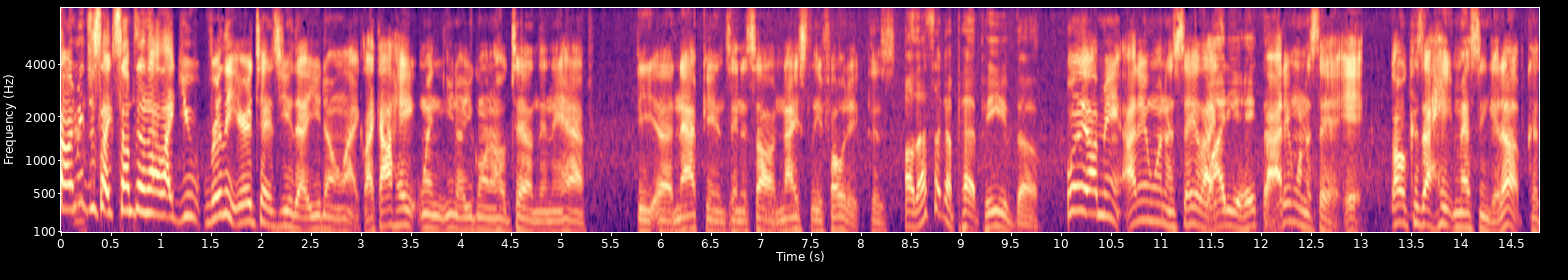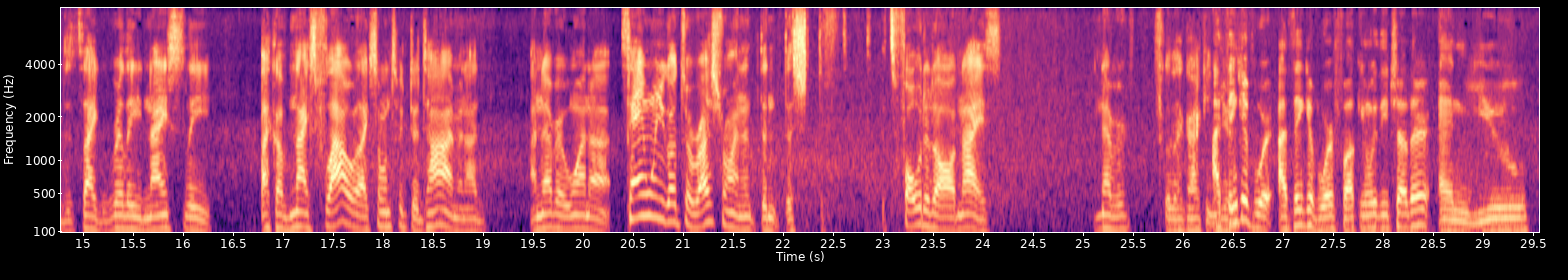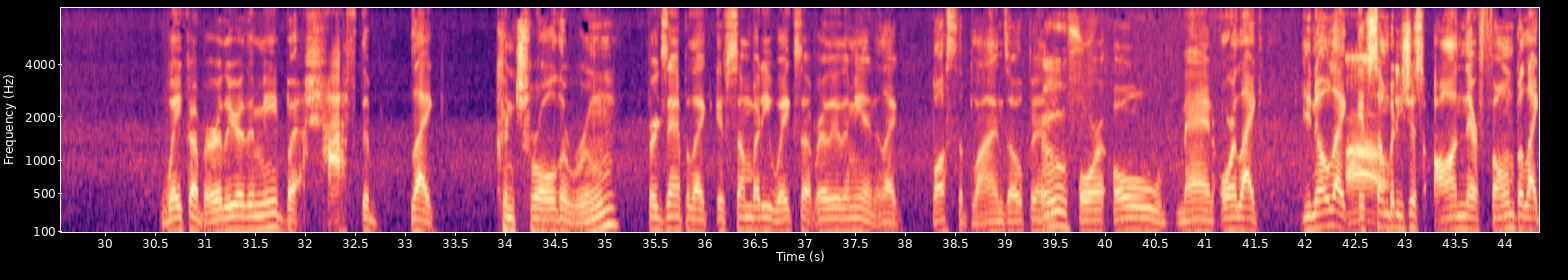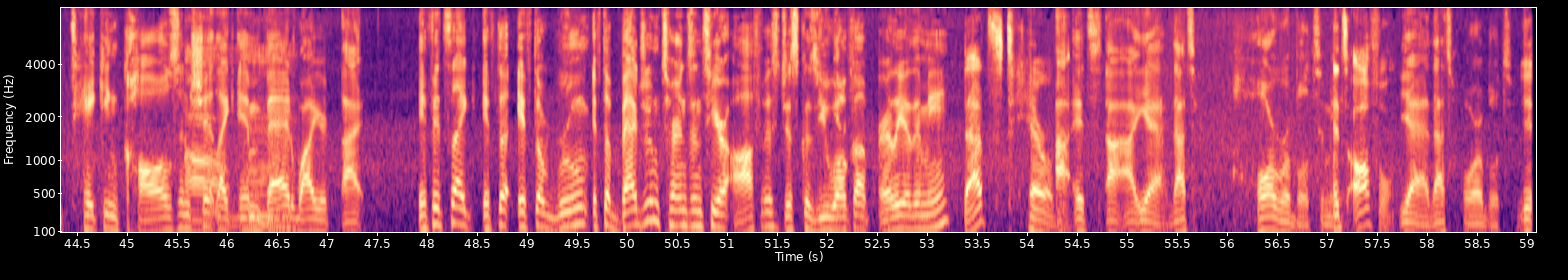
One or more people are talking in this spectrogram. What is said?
Well, I mean, just like something that like you really irritates you that you don't like. Like I hate when you know you go in a hotel and then they have the uh, napkins and it's all nicely folded. Cause Oh, that's like a pet peeve though. well, I mean, I didn't want to say like. Why do you hate that? I didn't want to say a ick. Oh, cause I hate messing it up. Cause it's like really nicely, like a nice flower. Like someone took their time, and I, I never wanna. Same when you go to a restaurant and the, the, the it's folded all nice. I never feel like I can. I think it. if we're I think if we're fucking with each other and you wake up earlier than me but have to like control the room. For example, like if somebody wakes up earlier than me and like busts the blinds open Oof. or oh man or like you know like Wow. if somebody's just on their phone but like taking calls and shit Oh, like in man. bed while you're I, if it's like if the if the room if the bedroom turns into your office just because you woke up earlier than me That's terrible. uh, it's uh, yeah that's horrible to me it's awful. yeah, that's horrible to me.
